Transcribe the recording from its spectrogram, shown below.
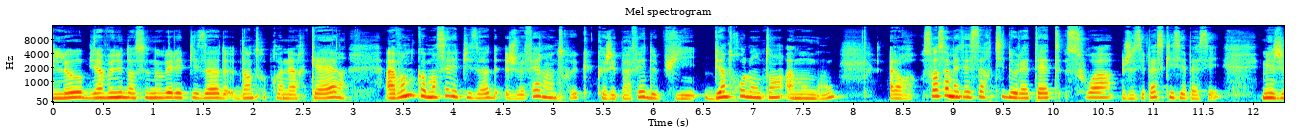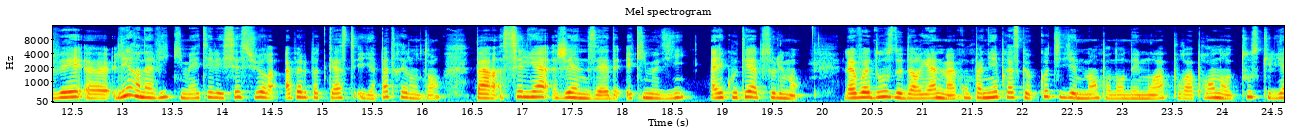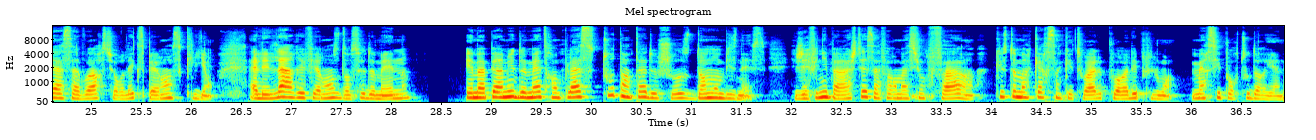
Hello, bienvenue dans ce nouvel épisode d'Entrepreneur Care. Avant de commencer l'épisode, je vais faire un truc que j'ai pas fait depuis bien trop longtemps à mon goût. Alors, soit ça m'était sorti de la tête, soit je sais pas ce qui s'est passé, mais je vais euh, lire un avis qui m'a été laissé sur Apple Podcast il y a pas très longtemps par Celia GNZ et qui me dit à écouter absolument. La voix douce de Dorian m'a accompagnée presque quotidiennement pendant des mois pour apprendre tout ce qu'il y a à savoir sur l'expérience client. Elle est la référence dans ce domaine et m'a permis de mettre en place tout un tas de choses dans mon business. J'ai fini par acheter sa formation phare, Customer Care 5 étoiles, pour aller plus loin. Merci pour tout, Dorian.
